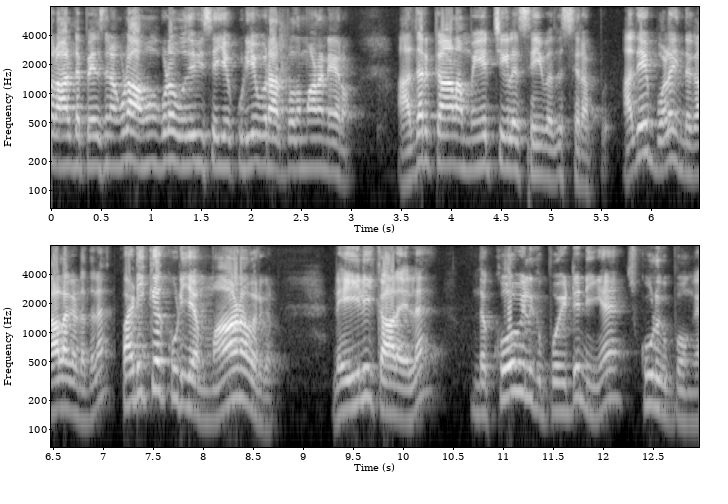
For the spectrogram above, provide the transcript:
ஒரு ஆள்கிட்ட பேசினா கூட அவங்க கூட உதவி செய்யக்கூடிய ஒரு அற்புதமான நேரம். அதற்கான முயற்சிகளை செய்வது சிறப்பு. அதே போல் இந்த காலகட்டத்தில் படிக்கக்கூடிய மாணவர்கள் டெய்லி காலையில் இந்த கோவிலுக்கு போயிட்டு நீங்கள் ஸ்கூலுக்கு போங்க.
